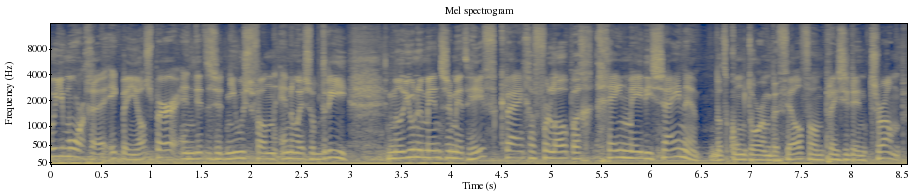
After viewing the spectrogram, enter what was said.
Goedemorgen, ik ben Jasper en dit is het nieuws van NOS op 3. Miljoenen mensen met HIV krijgen voorlopig geen medicijnen. Dat komt door een bevel van president Trump.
